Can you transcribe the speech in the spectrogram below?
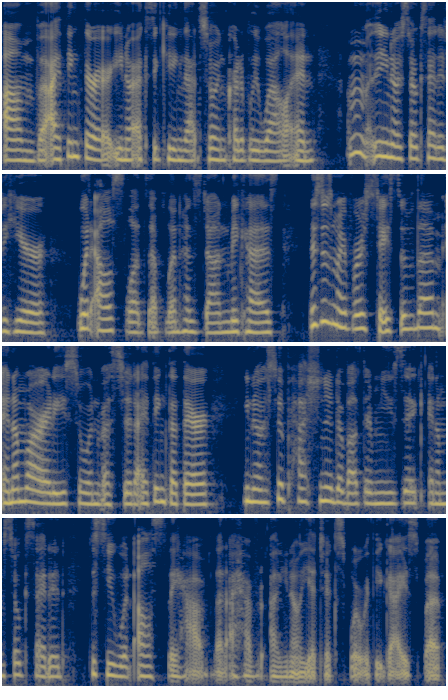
Um, but I think they're you know executing that so incredibly well, and I'm, you know, so excited to hear what else Led Zeppelin has done because this is my first taste of them and I'm already so invested. I think that they're, you know, so passionate about their music and I'm so excited to see what else they have that I have, uh, you know, yet to explore with you guys. But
